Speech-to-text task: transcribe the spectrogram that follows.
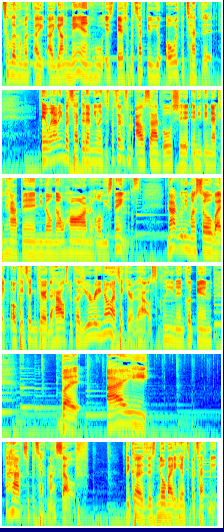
to living with a, a young man who is there to protect you, you're always protected. And when I mean protected, I mean like this protected from outside bullshit, anything that can happen, you know, no harm and all these things. Not really much so like, okay, taking care of the house because you already know how to take care of the house, cleaning, cooking. But I have to protect myself because there's nobody here to protect me.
